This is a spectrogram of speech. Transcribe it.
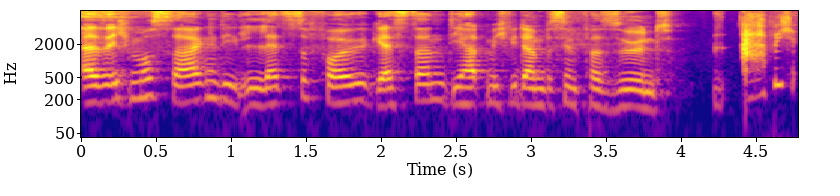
Also ich muss sagen, die letzte Folge gestern, die hat mich wieder ein bisschen versöhnt hab ich,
